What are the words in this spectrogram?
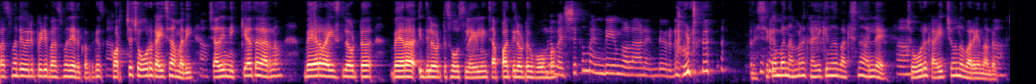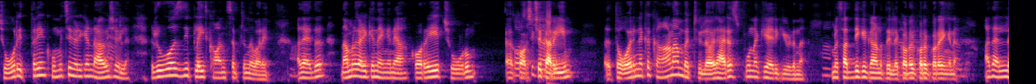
ബസ്മതി ഒരു പിടി ബസ്മതി എടുക്കും. ബിക്കോസ് കുറച്ച് ചോറ് കഴിച്ചാൽ മതി. പക്ഷെ അത് നിൽക്കാത്ത കാരണം വേറെ റൈസിലോട്ട് വേറെ ഇതിലോട്ട് സോസിലേക്ക് അല്ലെങ്കിൽ ചപ്പാത്തിയിലോട്ട് പോകുമ്പോൾ വിശക്കുമ്പോൾ എന്ത് ചെയ്യും എന്നുള്ളതാണ് എന്റെ ഒരു ഡൗട്ട് വിശക്കുമ്പോൾ നമ്മൾ കഴിക്കുന്നത് ഭക്ഷണമല്ലേ? ചോറ് കഴിച്ചു എന്ന് പറയുന്നുണ്ട്. ചോറ് ഇത്രയും കുമിച്ച് കഴിക്കേണ്ട ആവശ്യമില്ല. റിവേഴ്സ് ദി പ്ലേറ്റ് കോൺസെപ്റ്റ് എന്ന് പറയും. അതായത് നമ്മൾ കഴിക്കുന്നത് എങ്ങനെയാ? കുറേ ചോറും കുറച്ച് കറിയും. തോരനൊക്കെ കാണാൻ പറ്റില്ല ഒരു അര സ്പൂണൊക്കെ ആയിരിക്കും ഇടുന്നത് നമ്മൾ സദ്യക്ക് കാണത്തില്ല. കുറെ കുറെ കുറെ ഇങ്ങനെ. അതല്ല.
